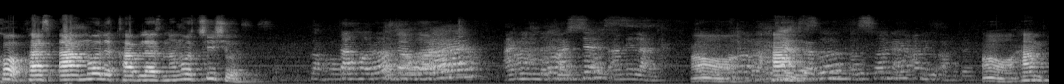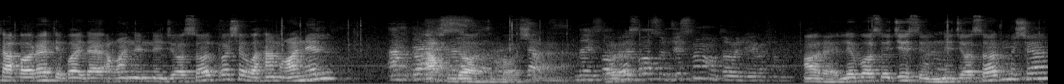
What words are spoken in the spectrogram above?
خب پس اعمال قبل از نماز چی شد؟ هم. آه هم تهارت باید عن النجاسات باشه و هم عن احداث باشه. لباس و جسم متوجه آره لباس و جسم نجاسات میشه.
